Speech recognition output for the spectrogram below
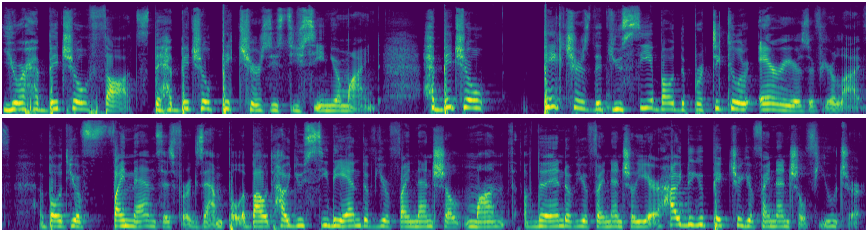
your habitual thoughts, the habitual pictures you, see in your mind, habitual pictures that you see about the particular areas of your life, about your finances, for example, about how you see the end of your financial month, of the end of your financial year. How do you picture your financial future?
